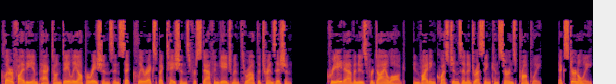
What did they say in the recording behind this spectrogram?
Clarify the impact on daily operations and set clear expectations for staff engagement throughout the transition. Create avenues for dialogue, inviting questions and addressing concerns promptly. Externally,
